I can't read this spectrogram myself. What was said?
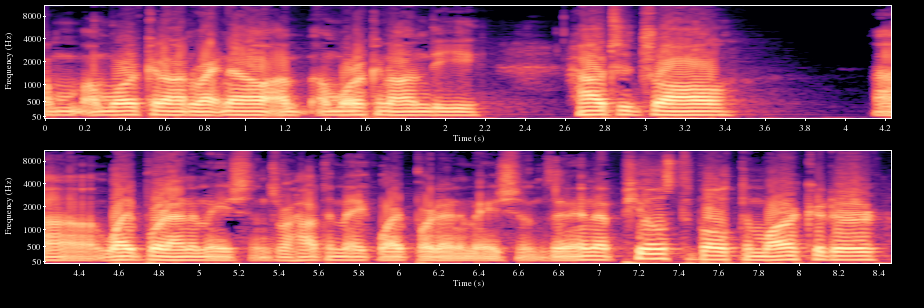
am working on right now. I'm, I'm working on the how to draw uh, whiteboard animations or how to make whiteboard animations, and it appeals to both the marketer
